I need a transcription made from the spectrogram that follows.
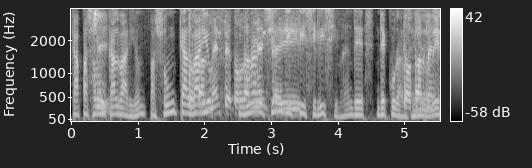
que ha pasado Sí. un calvario, ¿eh? pasó un calvario Totalmente, con una lesión y- dificilísima ¿eh? de, de curarse. Totalmente.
